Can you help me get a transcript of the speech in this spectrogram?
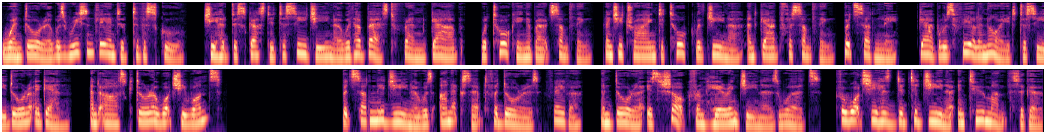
When Dora was recently entered to the school, she had disgusted to see Gina with her best friend Gab, were talking about something and she trying to talk with Gina and Gab for something. But suddenly, Gab was feel annoyed to see Dora again, and ask Dora what she wants. But suddenly Gina was unaccept for Dora's favor, and Dora is shocked from hearing Gina's words, for what she has did to Gina in two months ago.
